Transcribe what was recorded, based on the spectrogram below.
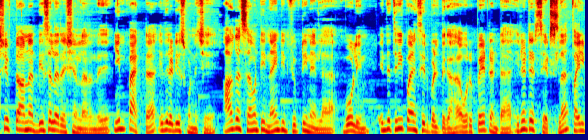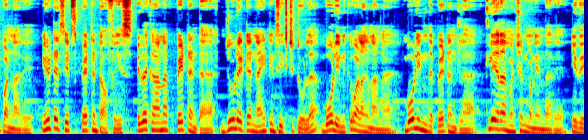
ஸ்விஃப்டான டிசலரேஷன்ல இருந்து இம்பாக்டை இது ரெடியூஸ் பண்ணுச்சு. ஆகஸ்ட் செவன்டீன் நைன்டீன் ஃபிஃப்டி நைன்ல போலின் இந்த த்ரீ பாயிண்ட் சீட் பெல்ட்டுக்காக ஒரு பேட்டன்ட்டை யுனைடெட் ஸ்டேட்ஸ்ல ஃபைல் பண்ணாரு. யுனைடெட் ஸ்டேட்ஸ் பேட்டன்ட் ஆஃபீஸ் இதற்கான பேட்டன்ட்டை ஜூலை டென் நைன்டீன் சிக்ஸ்டி டூல போலினுக்கு வழங்கினாங்க. போலின் இந்த பேட்டன்ட்ல கிளியரா மென்ஷன் பண்ணியிருந்தாரு. இது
